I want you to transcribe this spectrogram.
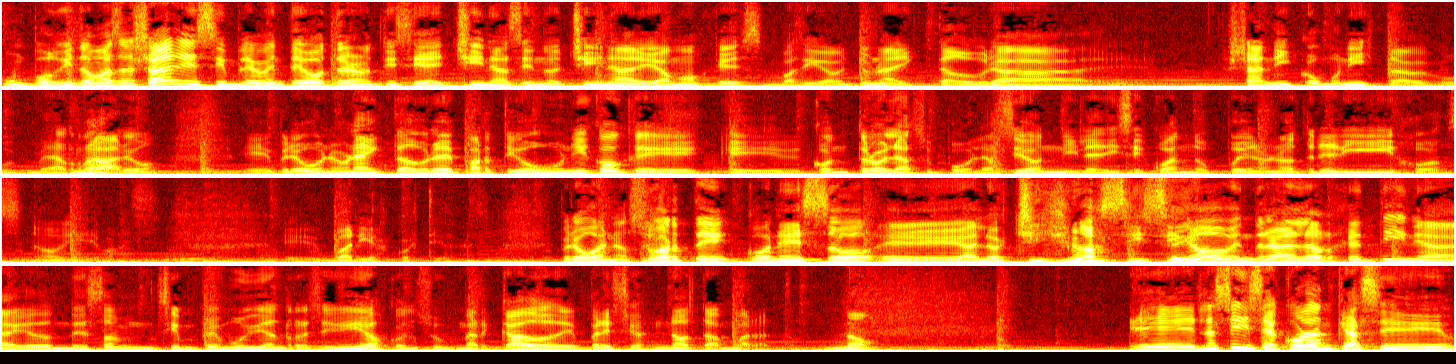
un poquito más allá. Es simplemente otra noticia de China siendo China, digamos, que es básicamente una dictadura, eh, ya ni comunista, es raro, eh, pero bueno, una dictadura de partido único que, que controla a su población y les dice cuándo pueden o no tener hijos, ¿no? Y demás. Eh, varias cuestiones. Pero bueno, suerte con eso eh, a los chinos y si Sí. no, vendrán a la Argentina, donde son siempre muy bien recibidos con sus mercados de precios no tan baratos. No. No sé si se acuerdan que hace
